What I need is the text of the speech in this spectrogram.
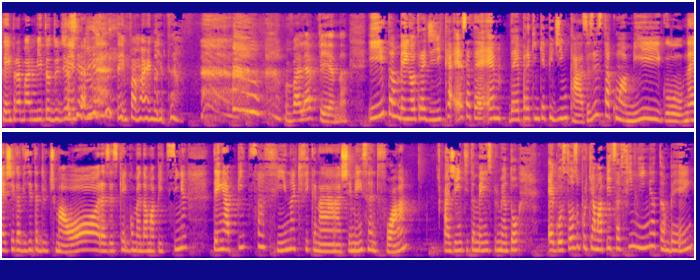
Tem pra marmita do dia tem pra, tem pra marmita. Vale a pena. E também outra dica, essa até é, é pra quem quer pedir em casa. Às vezes tá com um amigo, né? Chega a visita de última hora, às vezes quer encomendar uma pizzinha. Tem a pizza fina que fica na Chemin Sainte-Foy. A gente também experimentou. É gostoso porque é uma pizza fininha também.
